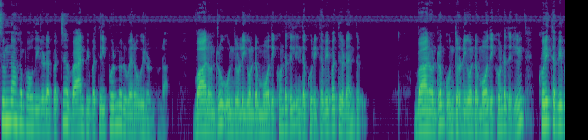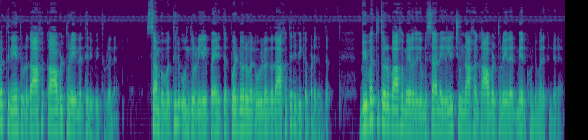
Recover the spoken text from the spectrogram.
சுன்னாகம் பகுதியில் இடம்பெற்ற வேன் விபத்தில் பெண்ணொருவர் உயிரிழந்துள்ளார். வான் ஒன்று உந்துள்ளி கொண்டு மோதிக்கொண்டதில் இந்த குறித்த விபத்து இடர்ந்தது வேன் ஒன்றும் உந்துருளி மோதிக்கொண்டதில் குறித்த விபத்து நேர்ந்துள்ளதாக காவல்துறையினர் தெரிவித்துள்ளனர். சம்பவத்தில் உந்துரடியில் பயணித்த பெண்ணொருவர் உயிர்ந்ததாக தெரிவிக்கப்படுகிறது. விபத்து தொடர்பாக மேலதிக விசாரணைகளை சுன்னாகம் காவல்துறையினர் மேற்கொண்டு வருகின்றனர்.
